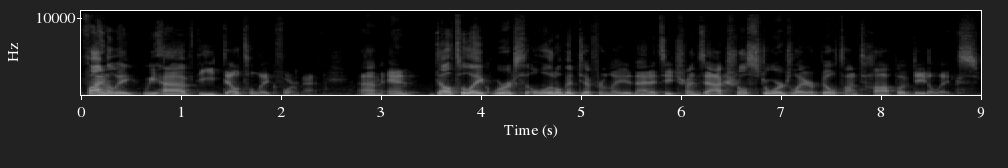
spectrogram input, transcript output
finally, we have the Delta Lake format. Um, and Delta Lake works a little bit differently in that it's a transactional storage layer built on top of data lakes.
